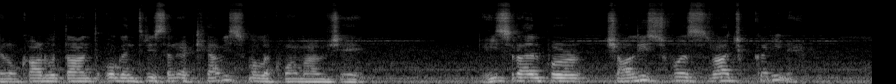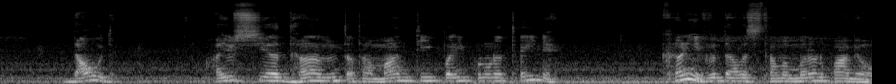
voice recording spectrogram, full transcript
પેલો કાળ વૃત્તાંત ઓગણત્રીસ અને અઠ્યાવીસમાં લખવામાં આવ્યું છે કે ઇસરાયલ પર ચાલીસ વર્ષ રાજ કરીને દાઉદ આયુષ્ય, ધન તથા માનથી પરિપૂર્ણ થઈને ઘણી વૃદ્ધાવસ્થામાં મરણ પામ્યો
